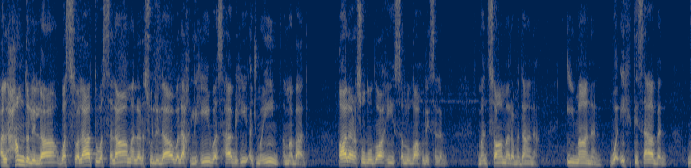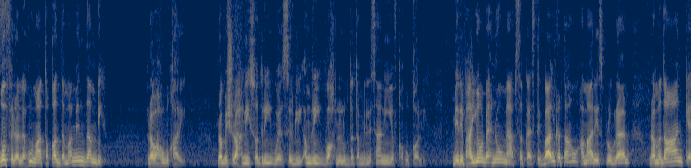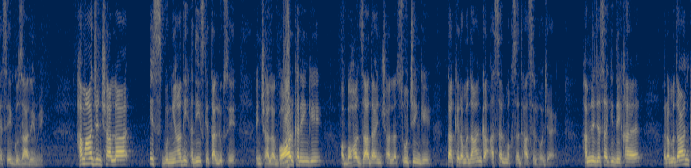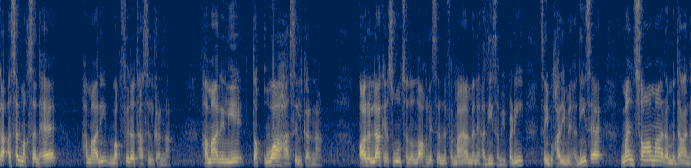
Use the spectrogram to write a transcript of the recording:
الحمد للہ والصلاة والسلام علی رسول اللہ ولاخلہ وصحابہ اجمعین. اما بعد، قال رسول اللہ صلی اللہ علیہ وسلم، من صام رمضان ایمانا و احتسابا غفر له ما تقدم من ذنبه. رواہ بخاری، رب اشرح لی صدری، ویسر لی امری، واحلل عقدۃ من لسانی یفقهوا قولی. میرے بھائیوں اور بہنوں، میں آپ سب کا استقبال کرتا ہوں ہمارے اس پروگرام رمضان کیسے گزارے میں۔ ہم آج انشاءاللہ اس بنیادی حدیث کے تعلق سے انشاءاللہ غور کریں گے اور بہت زیادہ انشاءاللہ سوچیں گے تاکہ رمضان کا اصل مقصد حاصل ہو جائے۔ ہم نے جیسا کہ دیکھا ہے، رمضان کا اصل مقصد ہے ہماری مغفرت حاصل کرنا، ہمارے لیے تقوی حاصل کرنا۔ اور اللہ کے رسول صلی اللہ علیہ وسلم نے فرمایا، میں نے حدیث ابھی پڑھی، صحیح بخاری میں حدیث ہے، من صوما رمضان،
